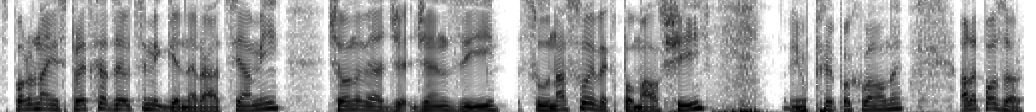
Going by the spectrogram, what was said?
v porovnaní s predchádzajúcimi generáciami členovia Ge- Gen Z sú na svoj vek pomalší, je úplne pochválne, ale pozor,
